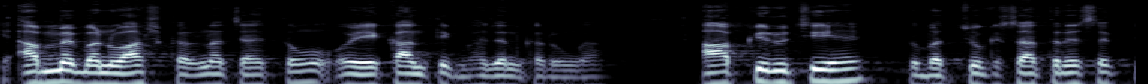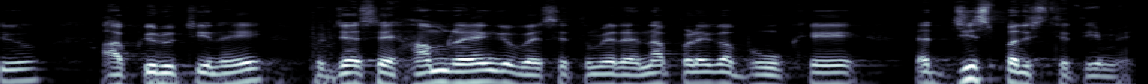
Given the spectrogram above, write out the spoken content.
कि अब मैं वनवास करना चाहता हूँ और एकांतिक भजन करूँगा। आपकी रुचि है तो बच्चों के साथ रह सकती हो। आपकी रुचि नहीं तो जैसे हम रहेंगे, वैसे तुम्हें रहना पड़ेगा, भूखे या जिस परिस्थिति में।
